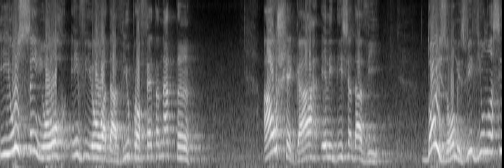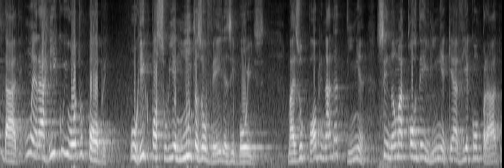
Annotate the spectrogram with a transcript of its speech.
E o Senhor enviou a Davi o profeta Natã. Ao chegar, ele disse a Davi: Dois homens viviam numa cidade, um era rico e o outro pobre. O rico possuía muitas ovelhas e bois, mas o pobre nada tinha, senão uma cordeirinha que havia comprado.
